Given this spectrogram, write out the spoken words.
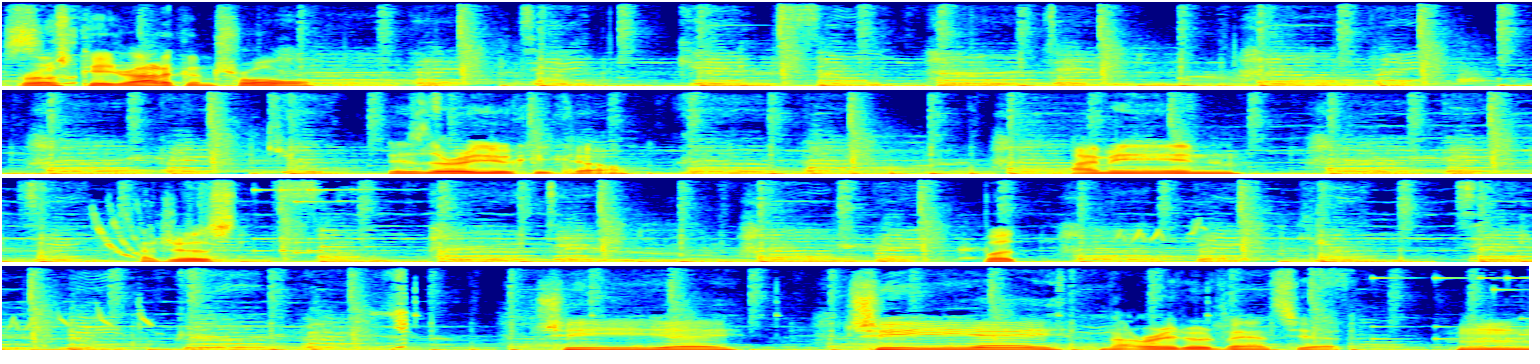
Broske, you're out of control. Is there a Yukiko? I mean, I just. But. Chie, Chie. Not ready to advance yet. Hmm.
